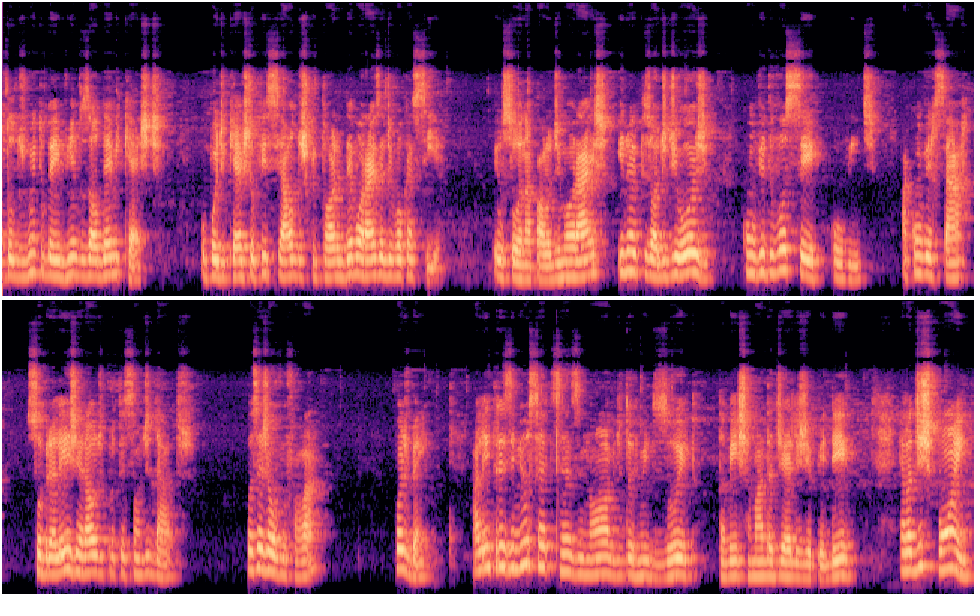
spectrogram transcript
todos muito bem-vindos ao DemiCast, o podcast oficial do escritório de Moraes Advocacia. Eu sou Ana Paula de Moraes e no episódio de hoje convido você, ouvinte, a conversar sobre a Lei Geral de Proteção de Dados. Você já ouviu falar? Pois bem, a Lei 13.709 de 2018, também chamada de LGPD, ela dispõe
